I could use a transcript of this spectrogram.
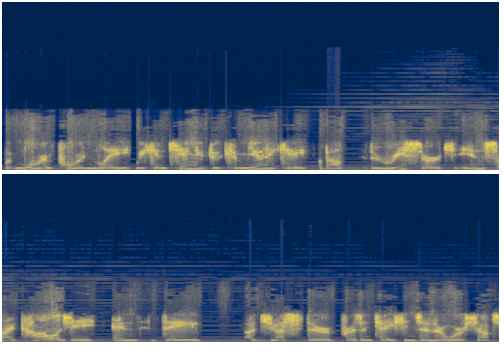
But more importantly, we continue to communicate about the research in psychology and they adjust their presentations and their workshops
